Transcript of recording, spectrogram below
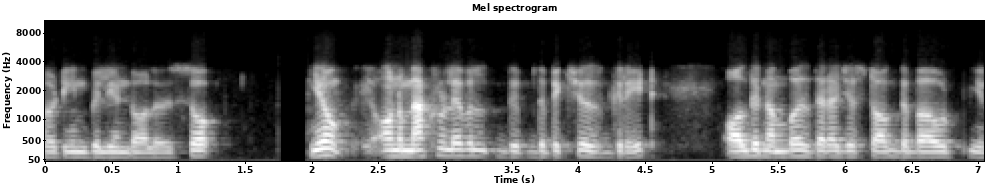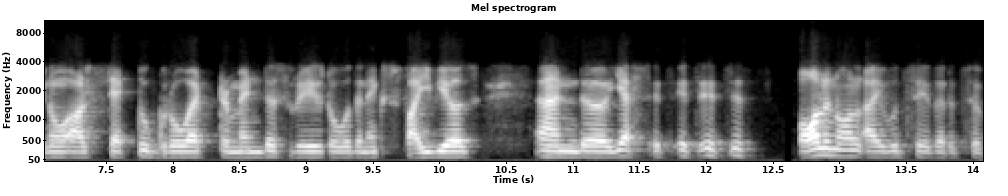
13 billion dollars. So, you know, on a macro level, the, the picture is great. All the numbers that I just talked about, you know, are set to grow at tremendous rate over the next five years. And uh, yes, it's it's it's it's all in all, I would say that it's a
